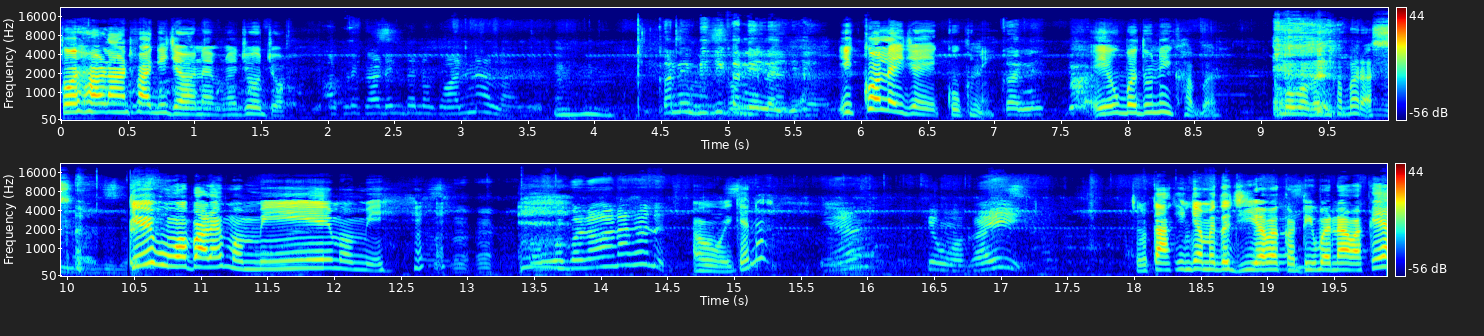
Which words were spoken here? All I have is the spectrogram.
તો સાડા આઠ વાગી જવાના એમને જોજો. હમ. કની? બીજી કની લઈ ગયા? ઈકો લઈ જાય એક કુકની. કની? એવું બધું નહીં ખબર. બહુ બધી ખબર હશે. કેવી બૂમો પાડે? Mummy mummy. ઓય કે ને? ચલો કાકી કે અમે તો જી હવે કઢી બનાવવા કે?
